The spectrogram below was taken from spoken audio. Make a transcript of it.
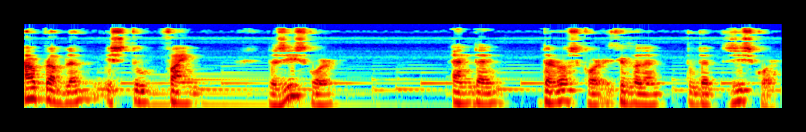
our problem is to find the z-score and then the raw score equivalent to that z-score,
